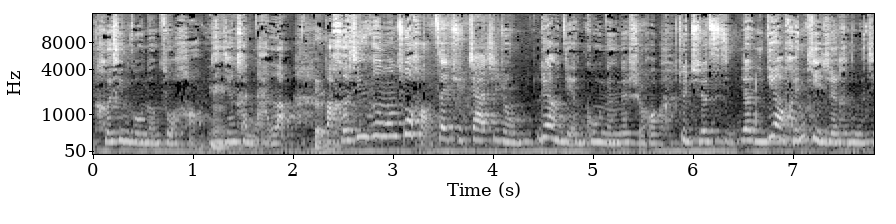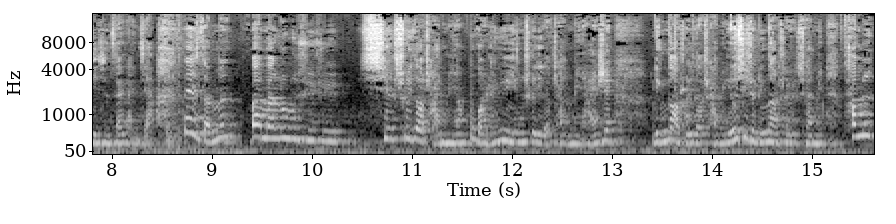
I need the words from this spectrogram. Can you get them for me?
核心功能做好，已经很难了。把核心功能做好，再去加这种亮点功能的时候，就觉得自己要一定要很谨慎、很谨慎才敢加。但是咱们慢慢陆陆续续涉涉及到产品上，不管是运营涉及到产品，还是领导涉及到产品，尤其是领导涉及产品，他们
